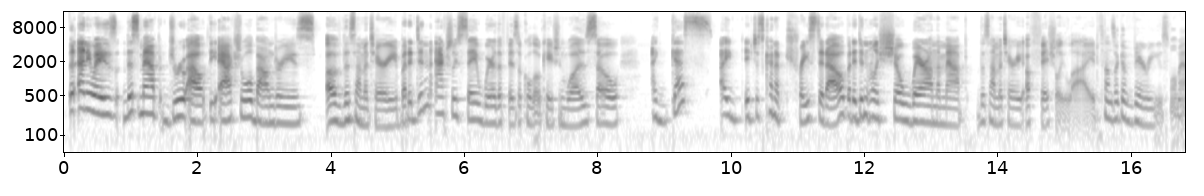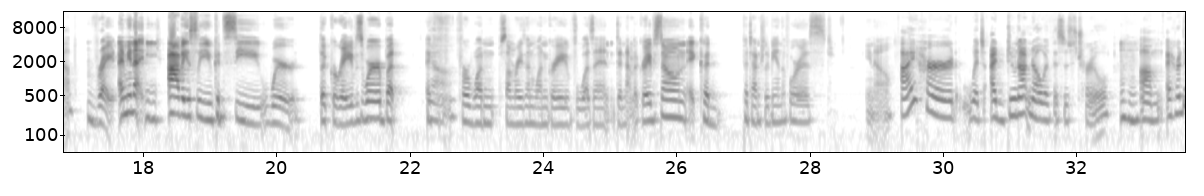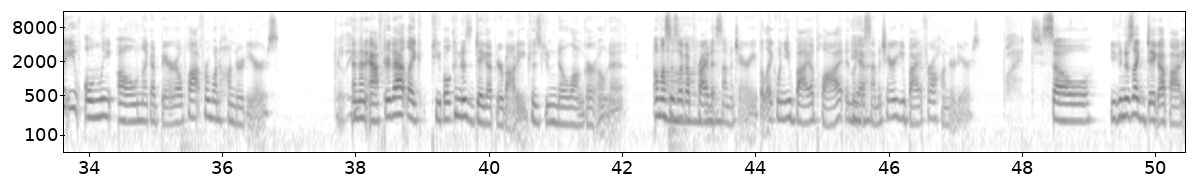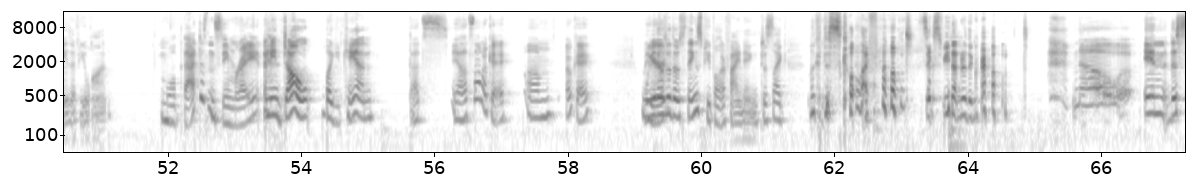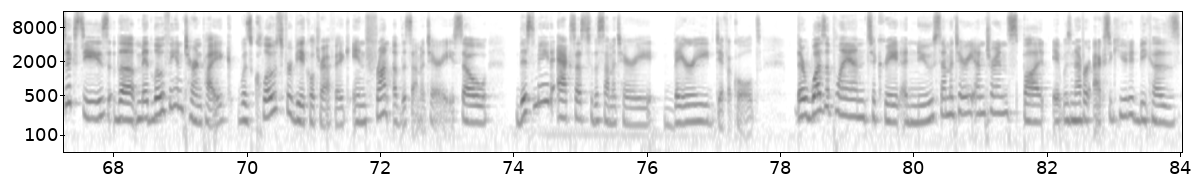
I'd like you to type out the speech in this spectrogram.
but, anyways, this map drew out the actual boundaries of the cemetery, but it didn't actually say where the physical location was. So, I guess I it just kind of traced it out, but it didn't really show where on the map the cemetery officially lied. Sounds like a very useful map. Right. I mean, I- obviously you could see where the graves were, but if Yeah. for one some reason one grave wasn't didn't have a gravestone, it could potentially be in the forest. You know. I heard, which I do not know if this is true. Mm-hmm. Um, I heard that you only own like a burial plot for 100 years, Really? and then after that, like people can just dig up your body because you no longer own it, unless it's like a private cemetery. But like when you buy a plot in like Um. Yeah. a cemetery, you buy it for a 100 years, what? so you can just like dig up bodies if you want. Well, that doesn't seem right. I mean, don't, but you can. That's yeah, that's not okay. Um, okay. Maybe Weird. those are those things people are finding. Just like, look at this skull I found six feet under the ground. No. In the 60s, the Midlothian Turnpike was closed for vehicle traffic in front of the cemetery. So, this made access to the cemetery very difficult. There was a plan to create a new cemetery entrance, but it was never executed because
